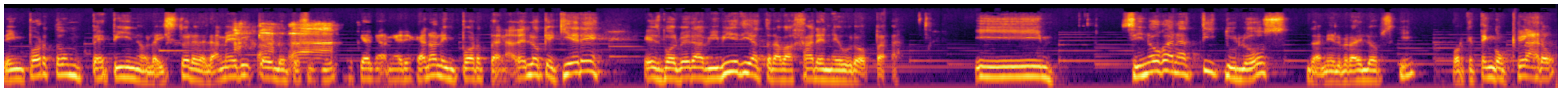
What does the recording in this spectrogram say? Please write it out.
le importa un pepino la historia de la América y lo que significa la América. No le importa nada. Él lo que quiere es volver a vivir y a trabajar en Europa. Y si no gana títulos, Daniel Brailovsky, porque tengo claro,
